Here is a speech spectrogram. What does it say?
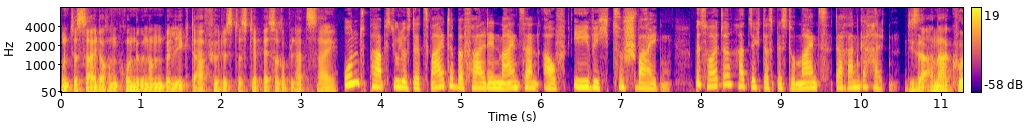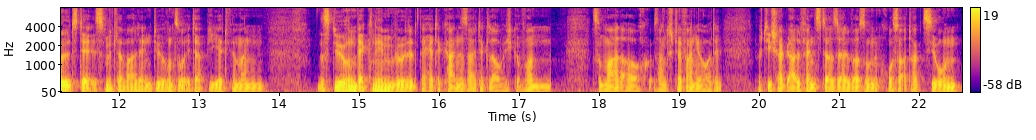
und das sei doch im Grunde genommen Beleg dafür, dass das der bessere Platz sei. Und Papst Julius II. befahl den Mainzern auf ewig zu schweigen. Bis heute hat sich das Bistum Mainz daran gehalten. Dieser Anna-Kult, der ist mittlerweile in Düren so etabliert, wenn man das Düren wegnehmen würde, da hätte keine Seite, glaube ich, gewonnen. Zumal auch St. Stephan ja heute durch die Chagall-Fenster selber so eine große Attraktion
